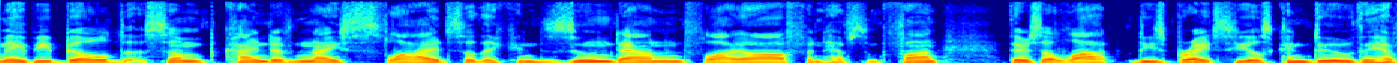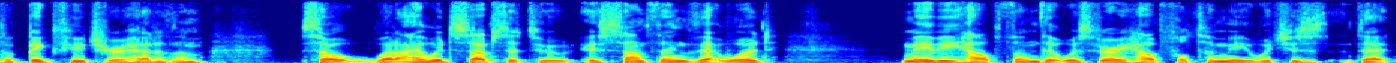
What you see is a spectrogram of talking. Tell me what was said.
maybe build some kind of nice slide so they can zoom down and fly off and have some fun. There's a lot these bright seals can do. They have a big future ahead of them. So, what I would substitute is something that would maybe help them that was very helpful to me, which is that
